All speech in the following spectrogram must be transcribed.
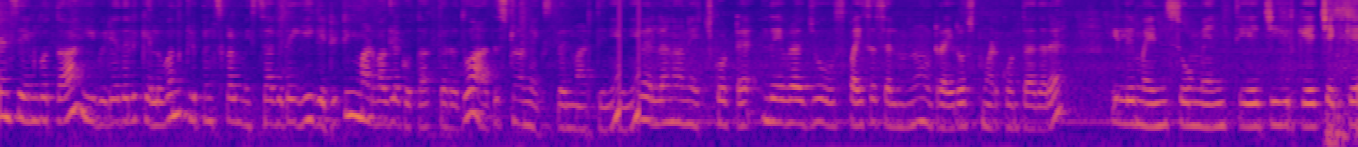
ಫ್ರೆಂಡ್ಸ್, ಏನು ಗೊತ್ತಾ? ಈ ವಿಡಿಯೋದಲ್ಲಿ ಕೆಲವೊಂದು ಕ್ಲಿಪ್ಪಿಂಗ್ಸ್ಗಳು ಮಿಸ್ ಆಗಿದೆ. ಈಗ ಎಡಿಟಿಂಗ್ ಮಾಡುವಾಗಲೇ ಗೊತ್ತಾಗ್ತಾ ಇರೋದು. ಆದಷ್ಟು ನಾನು ಎಕ್ಸ್ಪ್ಲೇನ್ ಮಾಡ್ತೀನಿ. ಇವೆಲ್ಲ ನಾನು ಹೆಚ್ಕೊಟ್ಟೆ. ದೇವರಾಜು ಸ್ಪೈಸಸ್ ಎಲ್ಲನೂ ಡ್ರೈ ರೋಸ್ಟ್ ಮಾಡ್ಕೊತಾ ಇದ್ದಾರೆ ಇಲ್ಲಿ ಮೆಣಸು, ಮೆಂತ್ಯೆ, ಜೀರಿಗೆ, ಚಕ್ಕೆ,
